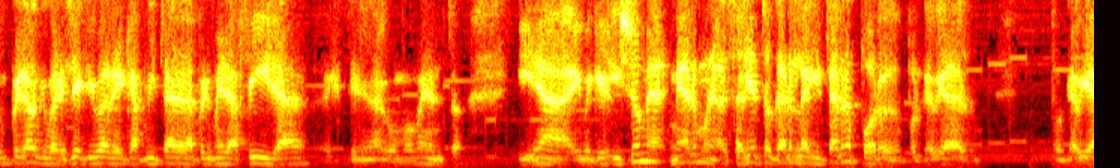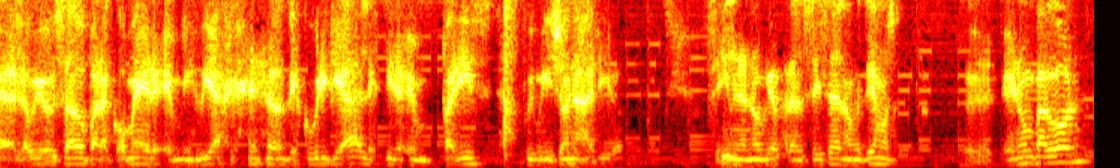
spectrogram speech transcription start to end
un pelado que parecía que iba a decapitar a la primera fila este, en algún momento. Y nada, y, me y yo me, me armo una, salí a tocar la guitarra por, porque había porque había, lo había usado para comer en mis viajes. Descubrí que ah, les tira- en París fui millonario. Tenía una novia francesa, nos metíamos eh, en un vagón,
